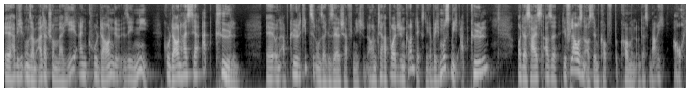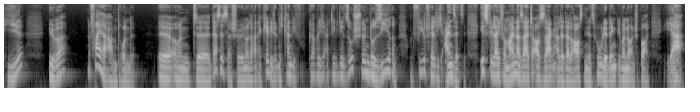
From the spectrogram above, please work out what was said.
Äh, Habe ich in unserem Alltag schon mal je einen Cooldown gesehen? Nie. Cooldown heißt ja abkühlen. Äh, und abkühlen gibt es in unserer Gesellschaft nicht und auch im therapeutischen Kontext nicht. Aber ich muss mich abkühlen. Und das heißt also, die Flausen aus dem Kopf bekommen. Und das mache ich auch hier über eine Feierabendrunde. Äh, und äh, das ist das Schöne und daran erkenne ich. Und ich kann die körperliche Aktivität so schön dosieren und vielfältig einsetzen. Ist vielleicht von meiner Seite aus, sagen alle da draußen, die jetzt, hu, der denkt immer nur an Sport. Ja,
